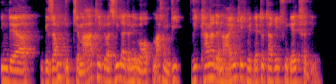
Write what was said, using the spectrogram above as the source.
in der gesamten Thematik, was will er denn überhaupt machen? Wie wie kann er denn eigentlich mit Nettotarifen Geld verdienen?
